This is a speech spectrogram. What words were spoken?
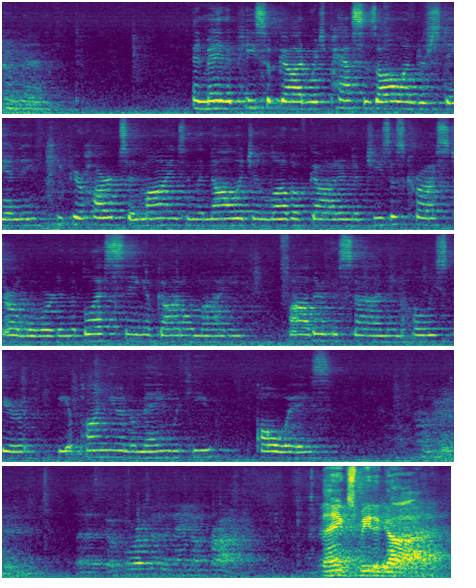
Amen. And may the peace of God, which passes all understanding, keep your hearts and minds in the knowledge and love of God and of Jesus Christ our Lord, and the blessing of God Almighty, Father, the Son, and the Holy Spirit be upon you and remain with you always. Let us go forth in the name of Christ. Thanks be to God.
